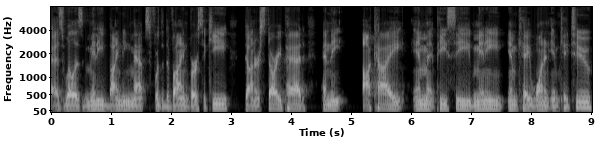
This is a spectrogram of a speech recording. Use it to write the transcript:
as well as MIDI binding maps for the Devine VersaKey, Donner Starry Pad, and the Akai MPC Mini MK1 and MK2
